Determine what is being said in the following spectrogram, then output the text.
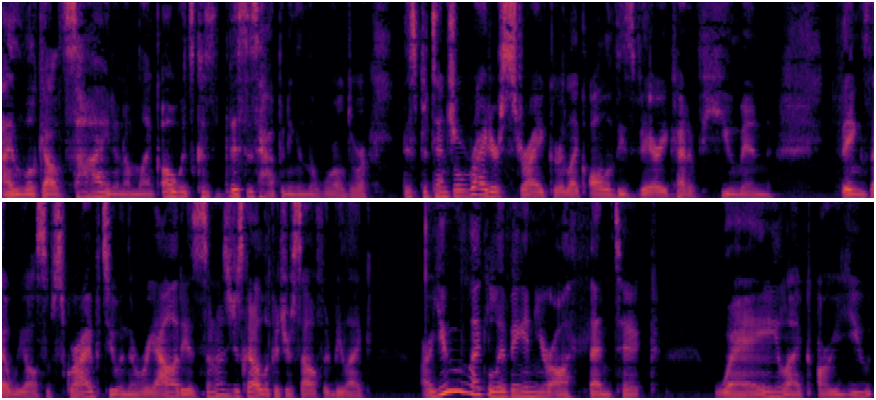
I, look outside and I'm like, oh, it's because this is happening in the world, or this potential writer strike, or like all of these very kind of human things that we all subscribe to. And the reality is sometimes you just got to look at yourself and be like, are you like living in your authentic way? Like, are you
